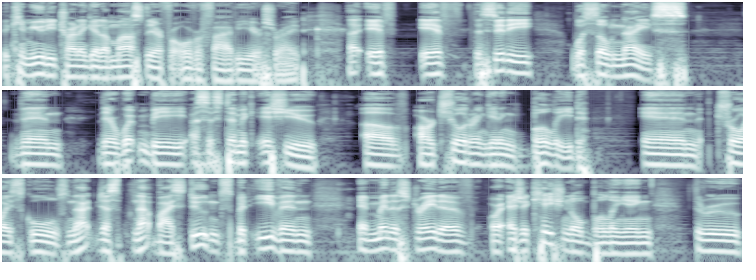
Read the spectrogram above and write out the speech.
the community trying to get a mosque there for over five years, right? Uh, if if the city was so nice, then there wouldn't be a systemic issue of our children getting bullied in Troy schools, not just not by students, but even administrative or educational bullying through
